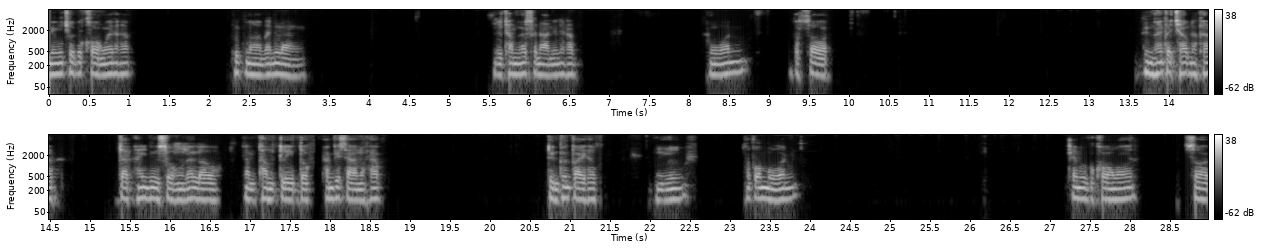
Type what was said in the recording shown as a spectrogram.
นิ้วช่วยประคองไว้นะครับพลิกมาด้านหลัง จะทำลักษณะนี้นะครับม้วนกระสอดดึงให้กระชับนะครับ จัดให้ดูทรงแล้วเราทำทำกลีบดอกครั้งที่สามนะครับ ดึงขึ้นไปครับอย่างนี้แล้วก็ม้วนใช้มือประคองไว้สอด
